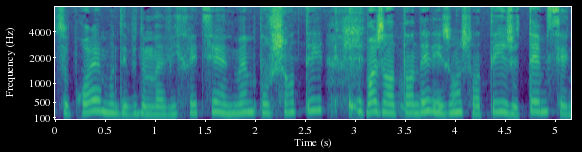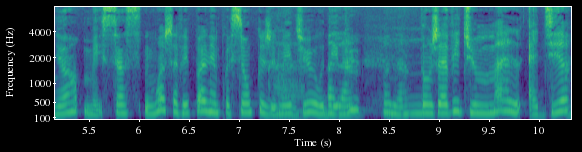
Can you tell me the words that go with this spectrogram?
ce problème au début de ma vie chrétienne même pour chanter. Moi j'entendais les gens chanter Je t'aime Seigneur, mais ça, moi, j'avais pas l'impression que j'aimais ah, Dieu au début. Donc j'avais du mal à dire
